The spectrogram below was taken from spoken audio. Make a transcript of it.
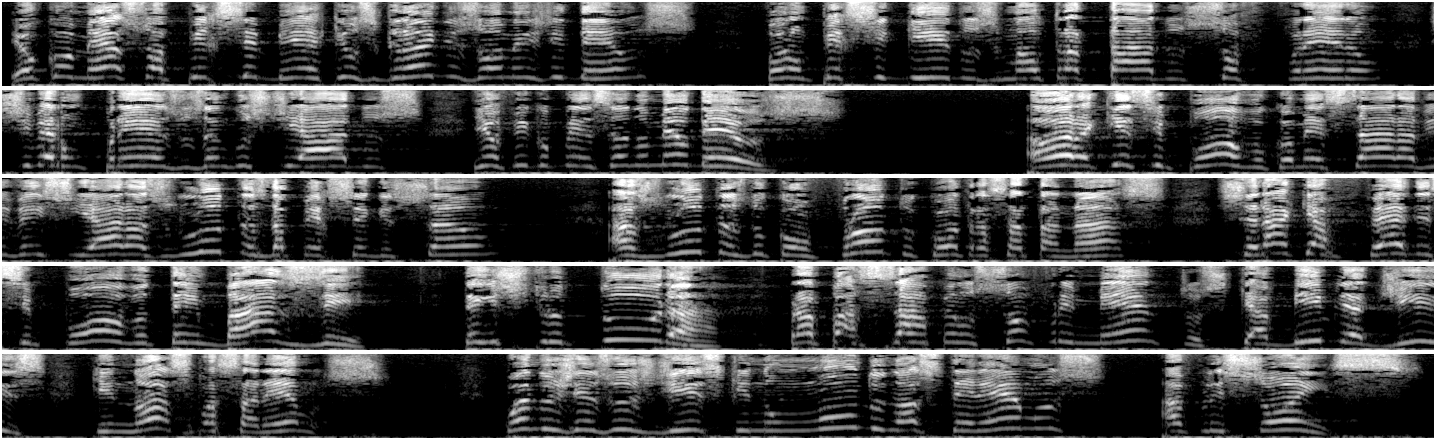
eu começo a perceber que os grandes homens de Deus foram perseguidos, maltratados, sofreram, estiveram presos, angustiados, e eu fico pensando, meu Deus, a hora que esse povo começar a vivenciar as lutas da perseguição, as lutas do confronto contra Satanás, será que a fé desse povo tem base, tem estrutura para passar pelos sofrimentos que a Bíblia diz que nós passaremos? Quando Jesus diz que no mundo nós teremos aflições,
